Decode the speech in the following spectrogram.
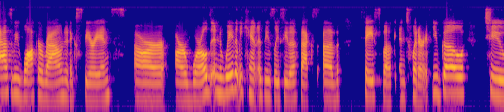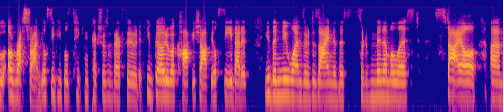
as we walk around and experience our our world in a way that we can't as easily see the effects of Facebook and Twitter. If you go to a restaurant, you'll see people taking pictures of their food. If you go to a coffee shop, you'll see that it's you, the new ones are designed in this sort of minimalist style. Um,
